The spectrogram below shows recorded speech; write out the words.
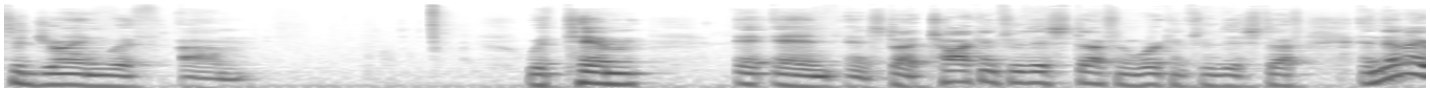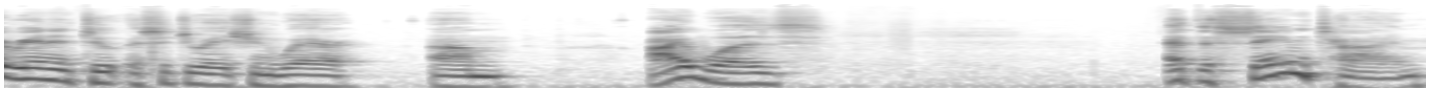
to join with um, with tim and and start talking through this stuff and working through this stuff. And then i ran into a situation where um, i was at the same time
